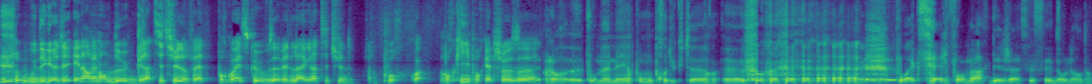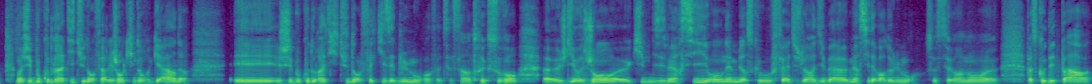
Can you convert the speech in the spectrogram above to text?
Je trouve que vous dégagez énormément de gratitude en fait. Pourquoi est-ce que vous avez de la gratitude? Enfin, Pour quoi? Pour qui? Pour quelque chose euh? Alors, euh, pour ma mère, pour mon producteur, euh, pour Axel, pour Marc, déjà, c'est dans l'ordre. Moi, j'ai beaucoup de gratitude envers les gens qui nous regardent et j'ai beaucoup de gratitude dans le fait qu'ils aient de l'humour, en fait. Ça, c'est un truc, souvent, euh, je dis aux gens euh, qui me disent merci, on aime bien ce que vous faites, je leur dis bah, merci d'avoir de l'humour. C'est vraiment. euh, Parce qu'au départ,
